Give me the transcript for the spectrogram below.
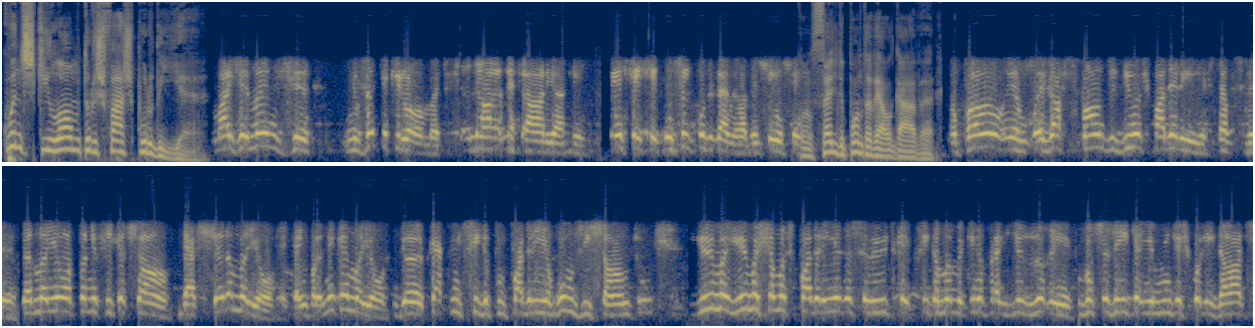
Quantos quilómetros faz por dia? Mais ou menos 90 quilómetros nessa área aqui. Sim, sim, sim. Consigo por danada, sim, sim. Conselho de Ponta Delgada. O pão, eu, eu gasto pão de duas padarias, está a perceber? Da maior panificação, deve ser a maior. Tenho para mim que é a maior. De, que é conhecida por padaria Gomes e Santos. E uma, e uma chama-se Padaria da Saúde, que, é que fica mesmo aqui na freguesia dos Arrinhos. Vocês aí têm muitas qualidades.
